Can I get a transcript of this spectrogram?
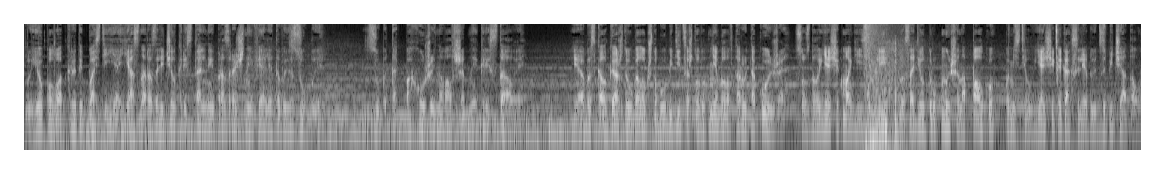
В ее полуоткрытой пасти я ясно различил кристальные прозрачные фиолетовые зубы. Зубы так похожие на волшебные кристаллы. Я обыскал каждый уголок, чтобы убедиться, что тут не было второй такой же. Создал ящик магии земли, насадил труп мыши на палку, поместил в ящик и как следует запечатал.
